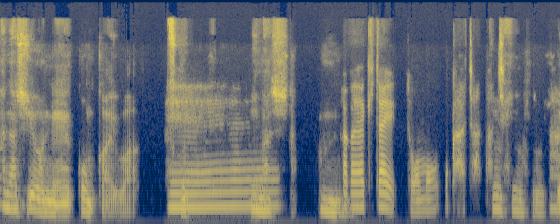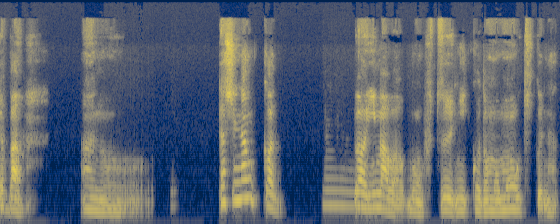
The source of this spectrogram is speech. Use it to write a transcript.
話をね、今回は作ってみました。うん、輝きたいと思うお母ちゃんたち。そうそうそう。やっぱ、あの、私なんかは今はもう普通に子供も大きくなっ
